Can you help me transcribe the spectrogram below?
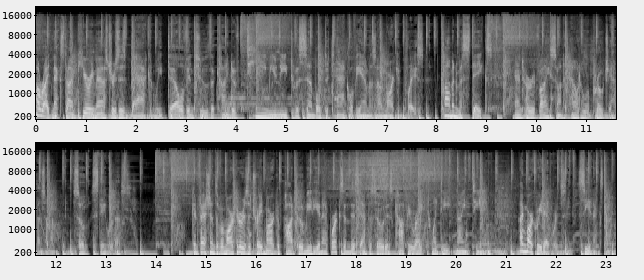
All right, next time Kiri Masters is back and we delve into the kind of team you need to assemble to tackle the Amazon marketplace, common mistakes, and her advice on how to approach Amazon. So stay with us. Confessions of a Marketer is a trademark of Podco Media Networks, and this episode is copyright 2019. I'm Mark Reed Edwards. See you next time.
